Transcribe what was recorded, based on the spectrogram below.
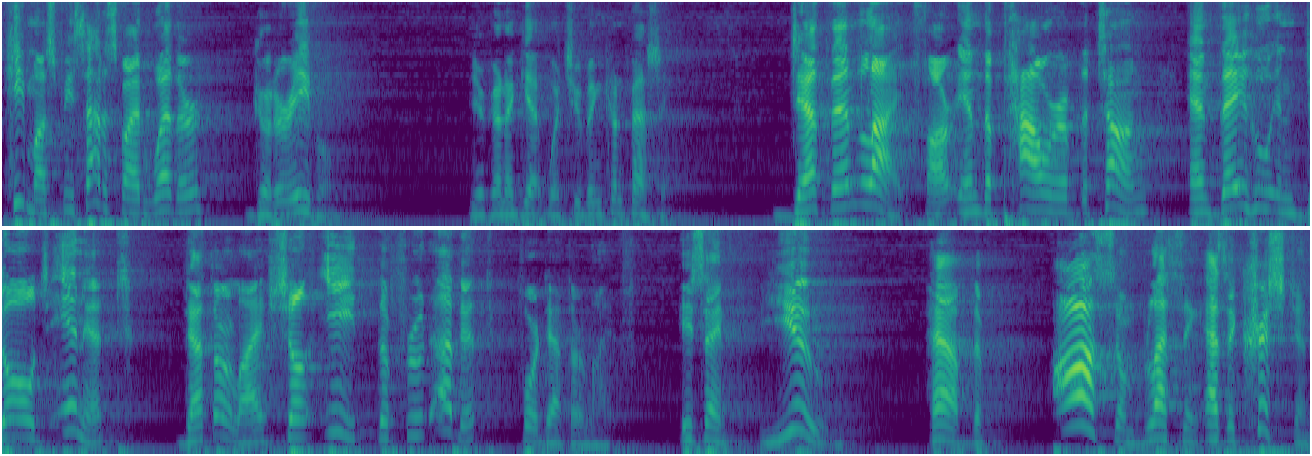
he must be satisfied, whether good or evil. You're going to get what you've been confessing. Death and life are in the power of the tongue, and they who indulge in it, death or life, shall eat the fruit of it for death or life. He's saying, You have the awesome blessing as a Christian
